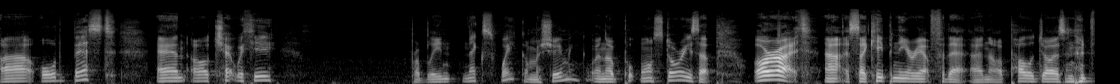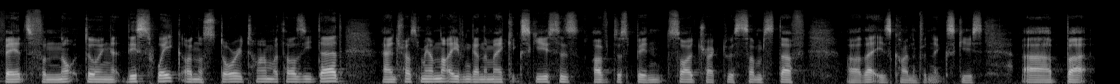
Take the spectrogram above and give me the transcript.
uh, all the best. And I'll chat with you probably next week, I'm assuming, when I put more stories up. All right, uh, so keep an ear out for that. And I apologise in advance for not doing it this week on the story time with Aussie Dad. And trust me, I'm not even going to make excuses. I've just been sidetracked with some stuff. Uh, that is kind of an excuse. Uh, but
